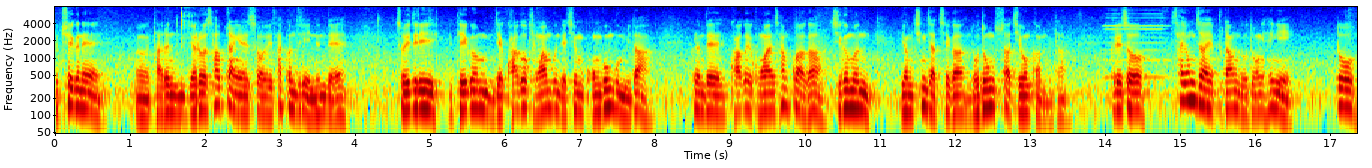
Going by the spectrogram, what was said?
그 최근에 어, 다른 여러 사업장에서의 사건들이 있는데 저희들이 대검 이제 과거 공안부인데 지금 공공부입니다. 그런데 과거의 공안 3과가 지금은 명칭 자체가 노동수사지원과입니다. 그래서 사용자의 부당 노동 행위 또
